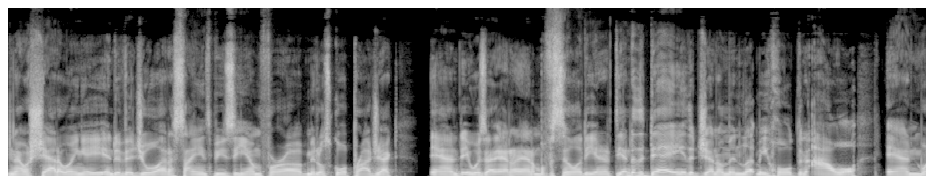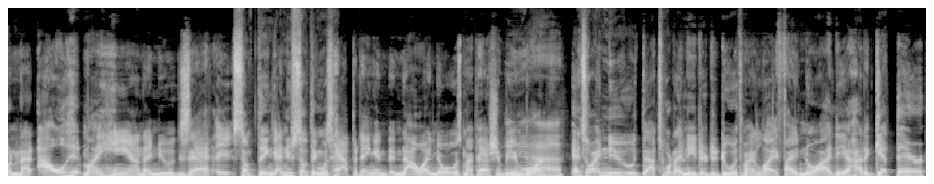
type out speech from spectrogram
and I was shadowing a individual at a science museum for a middle school project and it was at an animal facility. And at the end of the day, the gentleman let me hold an owl. And when that owl hit my hand, I knew exactly something. I knew something was happening, and, and now I know it was my passion being yeah. born. And so I knew that's what I needed to do with my life. I had no idea how to get there,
